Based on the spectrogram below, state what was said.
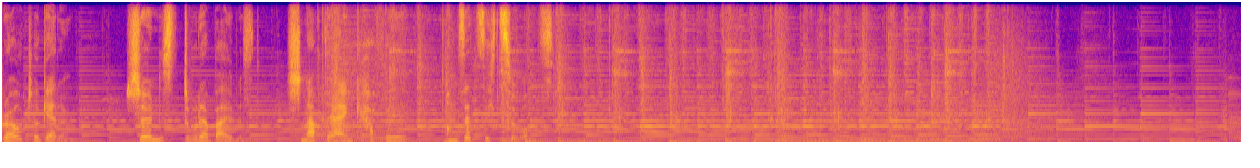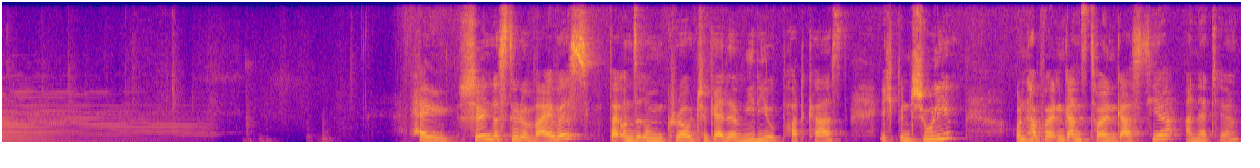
Grow Together. Schön, dass du dabei bist. Schnapp dir einen Kaffee und setz dich zu uns. Hey, schön, dass du dabei bist bei unserem Grow Together Video Podcast. Ich bin Julie und habe heute einen ganz tollen Gast hier, Annette.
